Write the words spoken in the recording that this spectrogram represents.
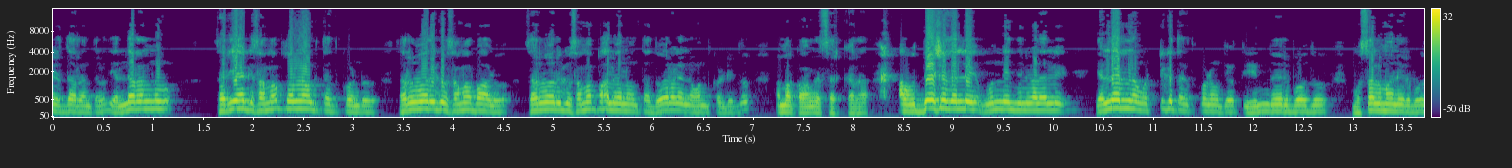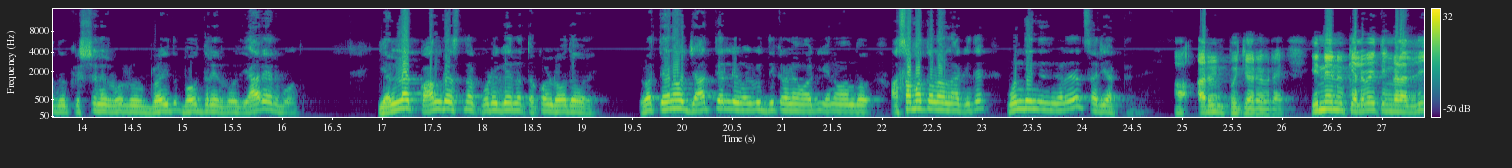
ನಿರ್ಧಾರ ಅಂತ ಹೇಳೋದು ಎಲ್ಲರನ್ನೂ ಸರಿಯಾಗಿ ಸಮತೋಲನವಾಗಿ ತೆಗೆದುಕೊಂಡು ಸರ್ವರಿಗೂ ಸಮಬಾಳು, ಸರ್ವರಿಗೂ ಸಮಪಾಲು ಅನ್ನುವಂಥ ಧೋರಣೆಯನ್ನು ಹೊಂದ್ಕೊಂಡಿದ್ದು ನಮ್ಮ ಕಾಂಗ್ರೆಸ್ ಸರ್ಕಾರ. ಆ ಉದ್ದೇಶದಲ್ಲಿ ಮುಂದಿನ ದಿನಗಳಲ್ಲಿ ಎಲ್ಲರನ್ನ ಒಟ್ಟಿಗೆ ತೆಗೆದುಕೊಂಡು. ಇವತ್ತು ಹಿಂದೂ ಇರ್ಬೋದು, ಮುಸಲ್ಮಾನ್ ಇರ್ಬೋದು, ಕ್ರಿಶ್ಚಿಯನ್ ಇರ್ಬೋದು, ಬೈದ್, ಬೌದ್ಧರು ಇರ್ಬೋದು, ಯಾರೇ ಇರ್ಬೋದು. ಎಲ್ಲ ಕಾಂಗ್ರೆಸ್ನ ಕೊಡುಗೆಯನ್ನು ತಗೊಂಡು ಹೋದವ್ರೆ. ಇವತ್ತೇನೋ ಜಾತಿಯಲ್ಲಿ ವೈವಿಧ್ಯೀಕರಣವಾಗಿ ಏನೋ ಒಂದು ಅಸಮತೋಲನ ಆಗಿದೆ. ಮುಂದಿನ ದಿನಗಳಲ್ಲಿ ಸರಿಯಾಗ್ತದೆ. ಅರವಿಂದ್ ಪೂಜಾರಿ ಅವರೇ. ಇನ್ನೇನು ಕೆಲವೇ ತಿಂಗಳಲ್ಲಿ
